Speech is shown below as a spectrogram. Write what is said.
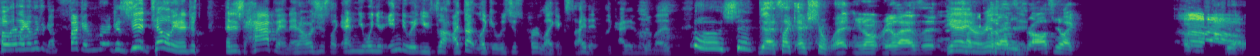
I, was like, it looked like a fucking murder because she didn't tell me, and it just it just happened, and I was just like, and you, when you're into it, you thought I thought like it was just her like excited, like I didn't realize. Oh shit. Yeah, it's like extra wet and you don't realize it. and Yeah, you don't put it on realize your drawers, you're like, Oh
